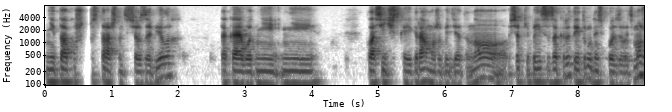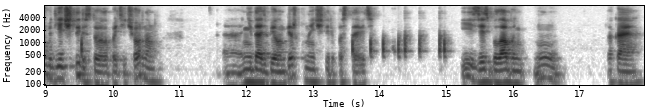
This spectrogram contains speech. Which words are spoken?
не так уж страшно все за белых. Такая вот не, не классическая игра, может быть, где-то, но все-таки позиция закрыта и трудно использовать. Может быть, Е4 стоило пойти черным, э, не дать белым пешку на Е4 поставить. И здесь была бы, ну, такая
